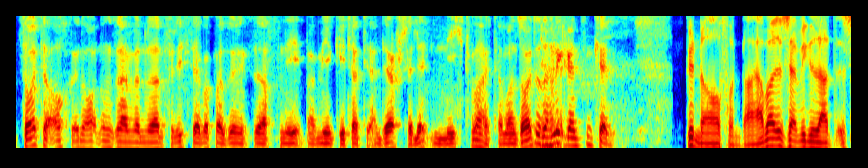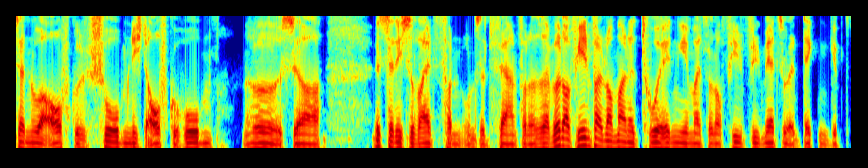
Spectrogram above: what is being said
sollte auch in Ordnung sein, wenn du dann für dich selber persönlich sagst, nee, bei mir geht das an der Stelle nicht weiter. Man sollte seine. Grenzen kennen. Genau, von daher. Aber ist ja, wie gesagt, ist ja nur aufgeschoben, nicht aufgehoben. Ne, Ist ja, ist ja nicht so weit von uns entfernt. Also da wird auf jeden Fall noch mal eine Tour hingehen, weil es da noch viel, viel mehr zu entdecken gibt.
